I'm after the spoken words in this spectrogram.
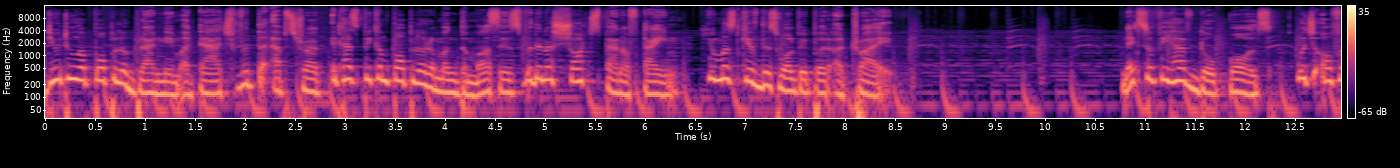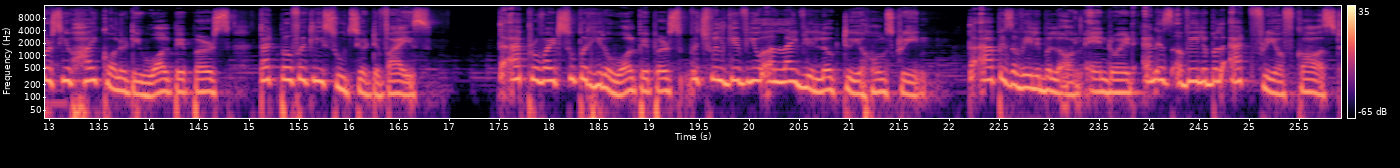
Due to a popular brand name attached with the abstract, it has become popular among the masses within a short span of time. You must give this wallpaper a try. Next up we have Dope Walls, which offers you high quality wallpapers that perfectly suits your device. The app provides superhero wallpapers which will give you a lively look to your home screen. The app is available on Android and is available at free of cost.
